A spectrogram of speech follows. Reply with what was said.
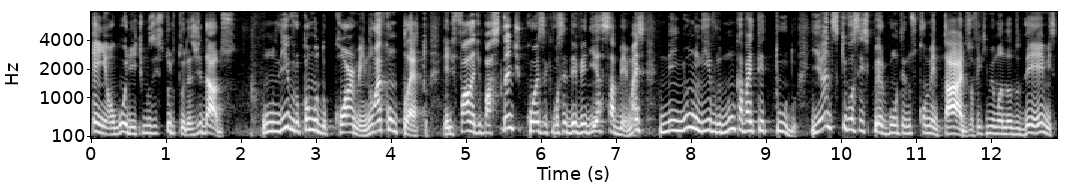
em algoritmos e estruturas de dados. Um livro como o do Corman não é completo. Ele fala de bastante coisa que você deveria saber, mas nenhum livro nunca vai ter tudo. E antes que vocês perguntem nos comentários ou fiquem me mandando DMs,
